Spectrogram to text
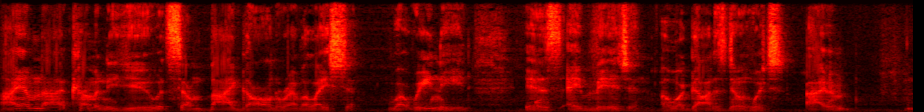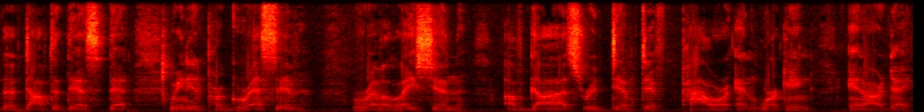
I am not coming to you with some bygone revelation. What we need is a vision of what God is doing, which I adopted this that we need progressive revelation of God's redemptive power and working in our day.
